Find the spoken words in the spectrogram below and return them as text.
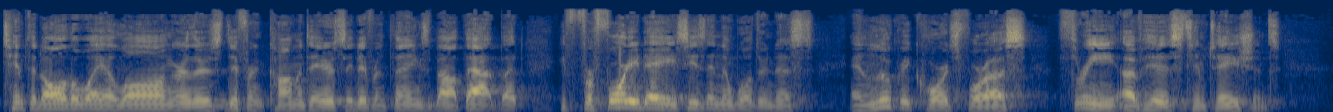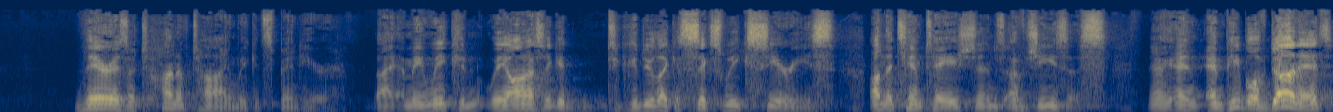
tempted all the way along or there's different commentators say different things about that. But for 40 days he's in the wilderness and luke records for us three of his temptations. There is a ton of time we could spend here. I, I mean we could we honestly could, could do like a six week series on the temptations of jesus and, and people have done it,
